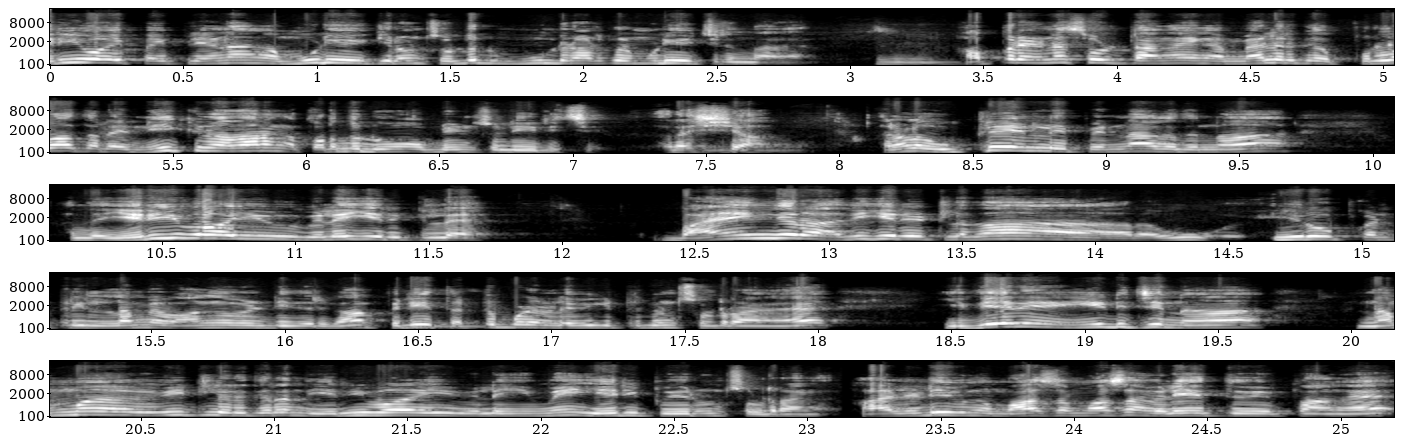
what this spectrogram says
எரிவாயு பைப்லைன் நாங்க மூடி வைக்கிறோம்னு சொல்லிட்டு மூன்று நாட்கள் மூடி வச்சிருந்தாங்க. அப்புறம் என்ன சொல்லிட்டாங்க? எங்க மேல இருக்க பொருளாதார நீக்கினாதான் நாங்க திறந்துடுவோம் அப்படின்னு சொல்லிடுச்சு ரஷ்யா. அதனால உக்ரைன்ல இப்ப என்ன ஆகுதுன்னா அந்த எரிவாயு விலை இருக்குல்ல பயங்கர அதிக ரேட்ல தான் யூரோப் கண்ட்ரி எல்லாமே வாங்க வேண்டியது இருக்கான் பெரிய தட்டுப்பாடு நிலவிக்கிட்டு இருக்குன்னு சொல்றாங்க. இதே நீடிச்சுன்னா நம்ம வீட்டுல இருக்கிற அந்த எரிவாயு விலையுமே ஏறி போயிரும்னு சொல்றாங்க. ஆல்ரெடி இவங்க மாசம் மாசம் விலையேற்றி வைப்பாங்க.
